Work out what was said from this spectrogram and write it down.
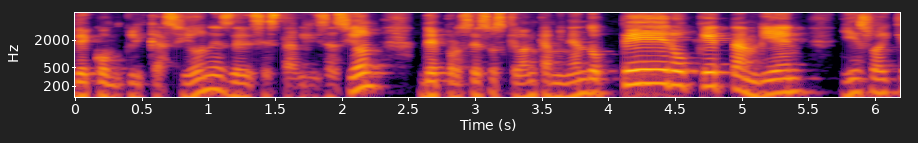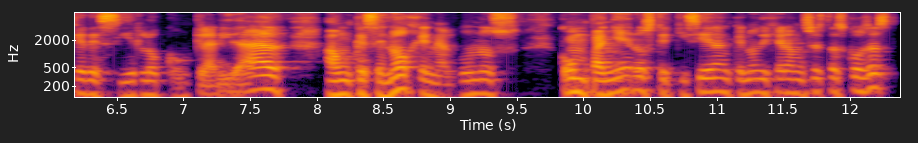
de complicaciones, de desestabilización, de procesos que van caminando, pero que también, y eso hay que decirlo con claridad, aunque se enojen algunos compañeros que quisieran que no dijéramos estas cosas,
